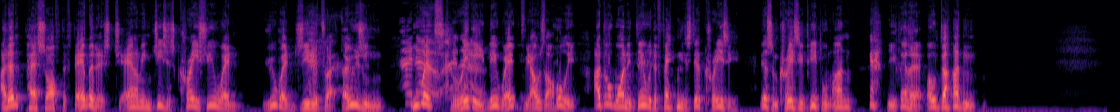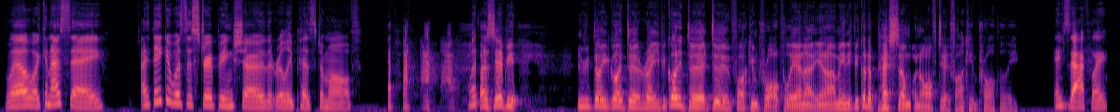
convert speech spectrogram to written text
I didn't piss off the feminists, Jenn. I mean, Jesus Christ, you went. You went zero to a thousand. You went straight. They went for you. I was like, holy. I don't want to deal with the feminists. They're crazy. They're some crazy people, man. You did it. Well done. Well, what can I say? I think it was the stripping show that really pissed him off. That's it. You, if you, you got to do it right. If you got to do it, do it fucking properly, innit? You know what I mean? If you're going to piss someone off, do it fucking properly. Exactly.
